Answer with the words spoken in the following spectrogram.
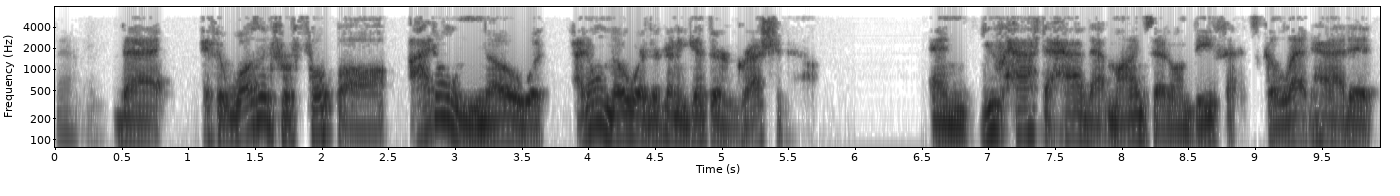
Yeah. That if it wasn't for football, I don't know what I don't know where they're going to get their aggression out. And you have to have that mindset on defense. Galette had it,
